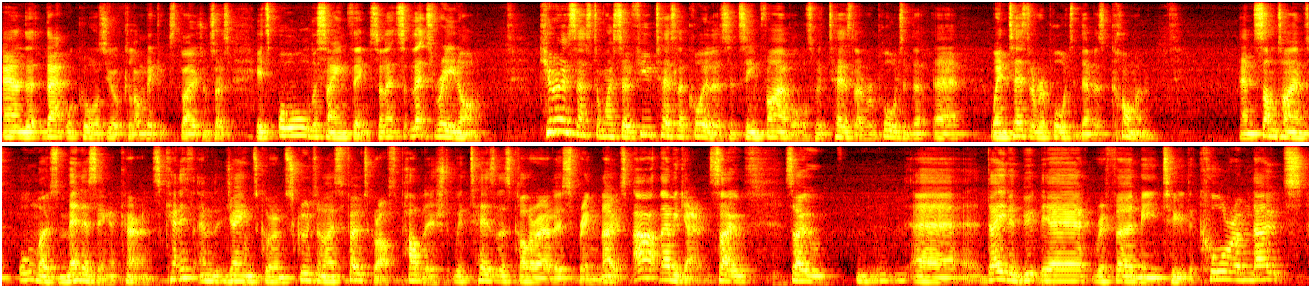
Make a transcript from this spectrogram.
and that, that will cause your Coulombic explosion. So it's, it's all the same thing. So let's, let's read on. Curious as to why so few Tesla coilers had seen fireballs with Tesla reported that uh, when Tesla reported them as common, and sometimes almost menacing occurrence, Kenneth and James Corum scrutinized photographs published with Tesla's Colorado Spring notes. Ah, there we go. So, so uh, David Boutlier referred me to the Corum notes,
